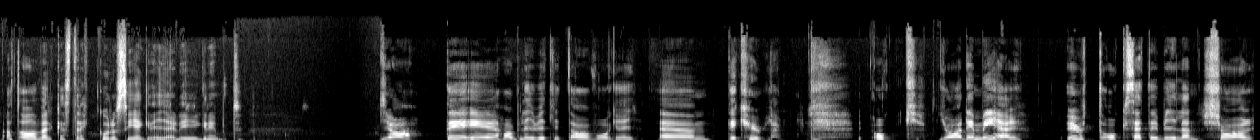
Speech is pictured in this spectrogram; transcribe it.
att avverka sträckor och se grejer. Det är ju grymt. Ja, det är, har blivit lite av vår grej. Um, det är kul. Och ja, det mer. Ut och sätt er i bilen, kör.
